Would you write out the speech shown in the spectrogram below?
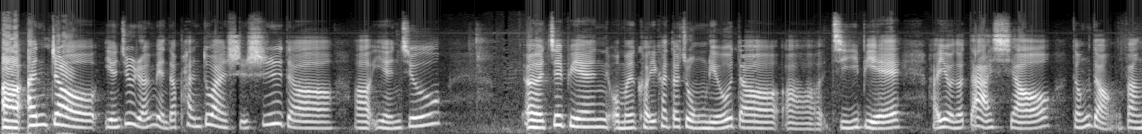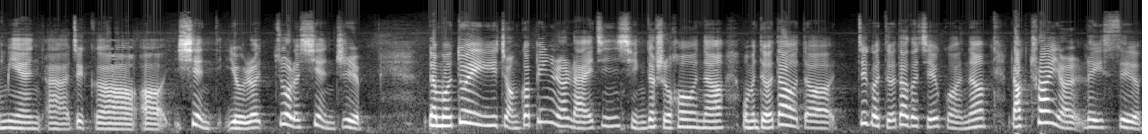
啊按照研究人员的判断实施的呃研究。呃，这边我们可以看到肿瘤的呃级别，还有呢大小等等方面，呃，这个呃限有了做了限制。那么对于整个病人来进行的时候呢，我们得到的这个得到的结果呢 l o c t r i a l 类似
